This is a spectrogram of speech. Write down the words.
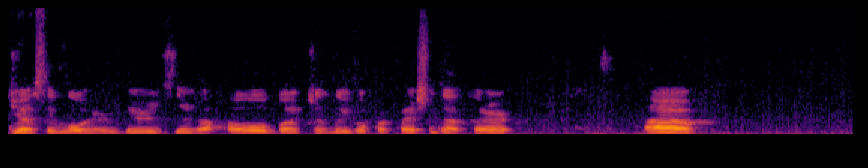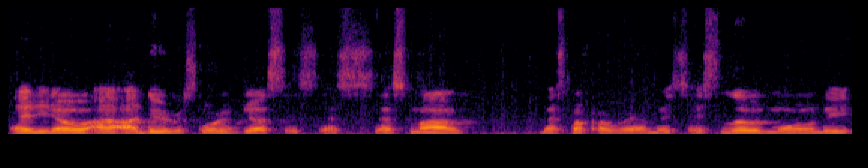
just a lawyer. There's there's a whole bunch of legal professions out there, uh, and you know, I, I do restorative justice. That's that's my that's my program. It's it's a little bit more on the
